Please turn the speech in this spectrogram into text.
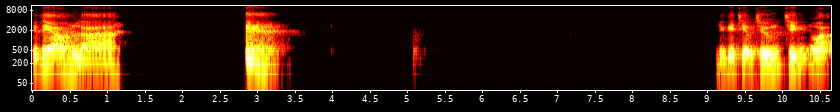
Tiếp theo là những cái triệu chứng chính, đúng không ạ?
